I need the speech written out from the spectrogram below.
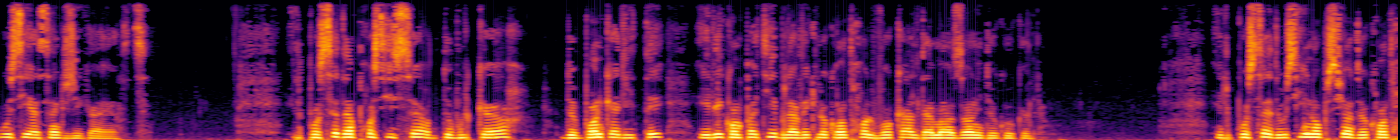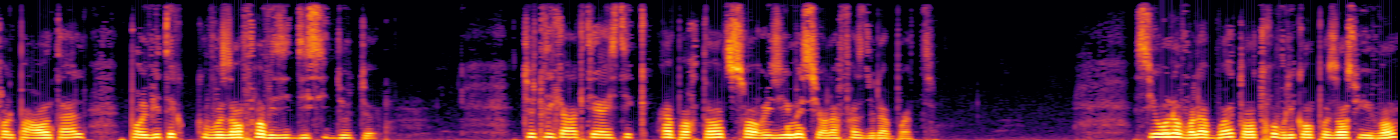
aussi à 5 GHz. Il possède un processeur double cœur de bonne qualité et il est compatible avec le contrôle vocal d'Amazon et de Google. Il possède aussi une option de contrôle parental pour éviter que vos enfants visitent des sites douteux. Toutes les caractéristiques importantes sont résumées sur la face de la boîte. Si on ouvre la boîte, on trouve les composants suivants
